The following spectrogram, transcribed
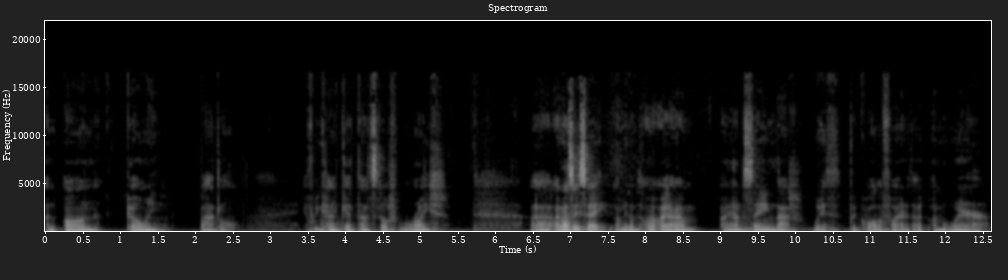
an ongoing battle, if we can't get that stuff right. Uh, and as I say, I mean, I'm, I am, I am saying that with the qualifier that I'm aware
